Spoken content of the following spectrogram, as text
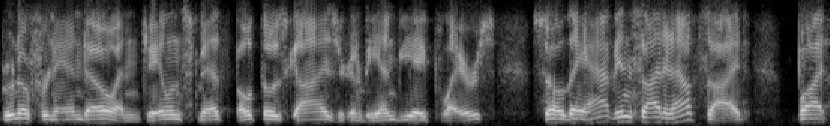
Bruno Fernando and Jalen Smith. Both those guys are going to be NBA players. So they have inside and outside, but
